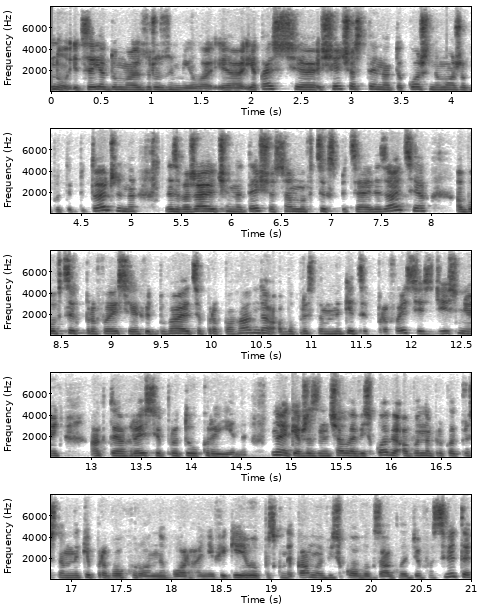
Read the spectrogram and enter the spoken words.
ну і це я думаю зрозуміло. Якась ще частина також не може бути підтверджена, незважаючи на те, що саме в цих спеціалізаціях або в цих професіях відбувається пропаганда, або представники цих професій здійснюють акти агресії проти України. Ну як я вже зазначала, військові або, наприклад, представники правоохоронних органів, які є випускниками військових закладів освіти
